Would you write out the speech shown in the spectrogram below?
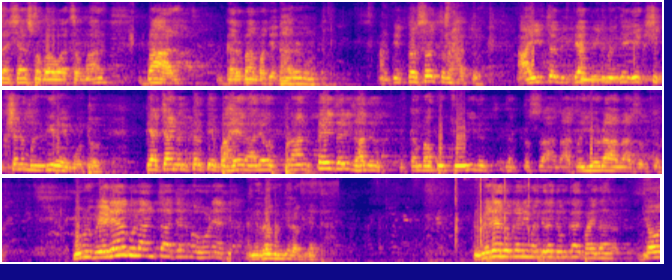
तशा स्वभावाचं माळ बाळ गर्भामध्ये धारण होतं. आणि ते तसंच राहतं. आईचं विद्यापीठ म्हणजे एक शिक्षण मंदिर आहे मोठं. त्याच्यानंतर ते बाहेर आल्यावर प्रांतय जरी झालं तर तंबाखू चोळीलं जर तसं आला असलं येडा आला असेल तर. म्हणून वेड्या मुलांचा जन्म होण्यात आणि र म्हणजे रमण्यात. वेड्या लोकांनी मंदिरात येऊन काय फायदा? देवा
